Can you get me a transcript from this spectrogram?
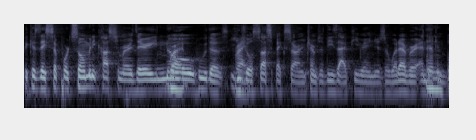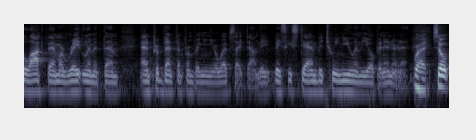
because they support so many customers. They know Right. who the usual Right. suspects are in terms of these IP ranges or whatever, and they can block them or rate limit them and prevent them from bringing your website down. They basically stand between you and the open internet. Right. So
